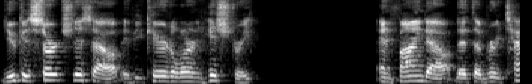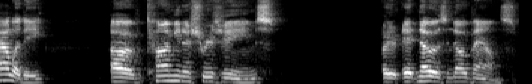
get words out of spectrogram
You can search this out if you care to learn history and find out that the brutality of communist regimes it knows no bounds.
